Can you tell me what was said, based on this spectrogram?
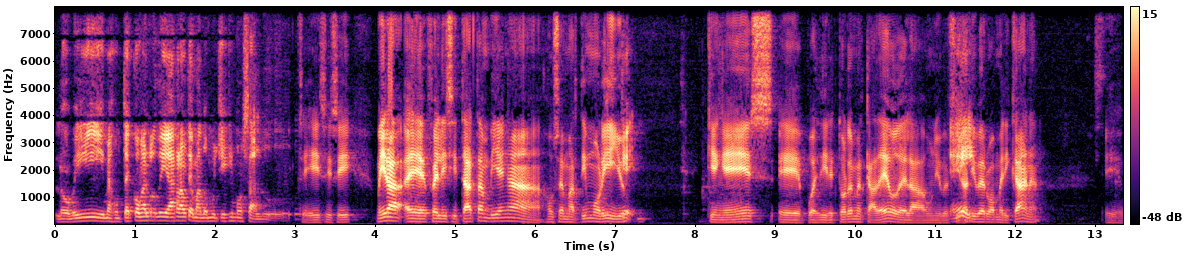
lo vi, me junté con él los días, Raúl, te mando muchísimos saludos. Sí, sí, sí. Mira, eh, felicitar también a José Martín Morillo, quien es eh, pues director de mercadeo de la Universidad Iberoamericana, eh,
